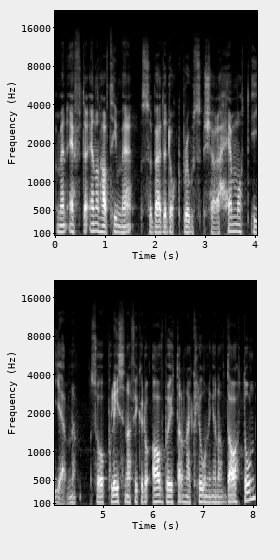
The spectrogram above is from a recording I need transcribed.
Men efter en och en halv timme så började dock Bruce köra hemåt igen. Så poliserna fick ju då avbryta den här kloningen av datorn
